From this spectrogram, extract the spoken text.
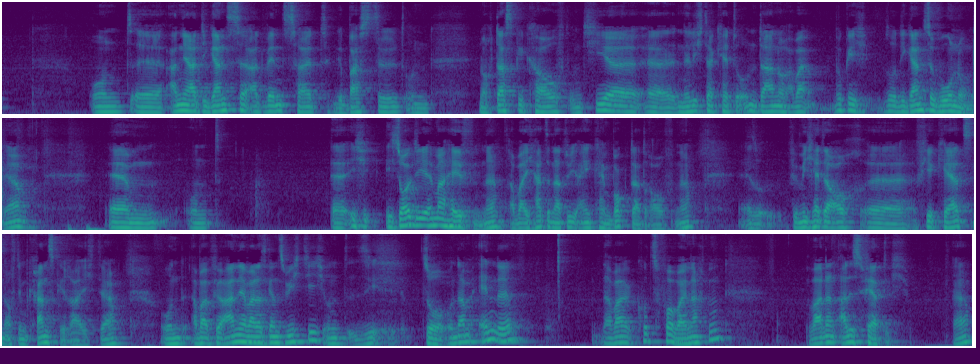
und äh, Anja hat die ganze Adventszeit gebastelt und noch das gekauft und hier äh, eine Lichterkette und da noch, aber wirklich so die ganze Wohnung, ja. Ähm, und äh, ich, ich sollte ihr immer helfen, ne? aber ich hatte natürlich eigentlich keinen Bock darauf. Ne? Also für mich hätte auch äh, vier Kerzen auf dem Kranz gereicht, ja. Und, aber für Anja war das ganz wichtig und sie, so, und am Ende, da war kurz vor Weihnachten, war dann alles fertig. Ja?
